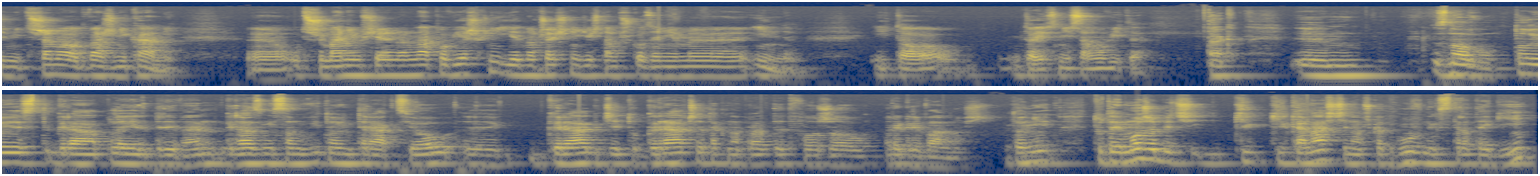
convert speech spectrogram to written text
tymi trzema odważnikami. E, utrzymaniem się na powierzchni i jednocześnie gdzieś tam szkodzeniem e, innym. I to, to jest niesamowite. Tak. Znowu, to jest gra player driven, gra z niesamowitą interakcją, y, gra, gdzie to gracze tak naprawdę tworzą regrywalność. To nie, tutaj może być kilkanaście na przykład głównych strategii,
